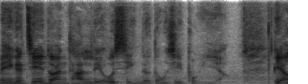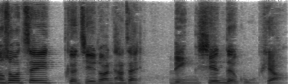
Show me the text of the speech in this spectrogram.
每个阶段它流行的东西不一样。比方说这一个阶段它在领先的股票，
